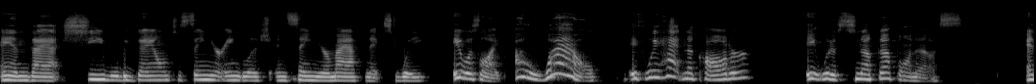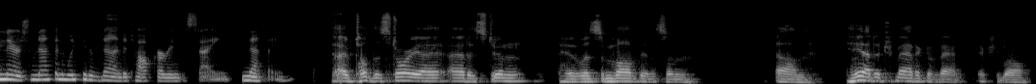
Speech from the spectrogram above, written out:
and that she will be down to senior English and senior math next week. It was like, oh, wow. If we hadn't caught her, it would have snuck up on us. And there's nothing we could have done to talk her into staying. Nothing. I've told the story. I, I had a student who was involved in some, um, he had a traumatic event, if you will.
